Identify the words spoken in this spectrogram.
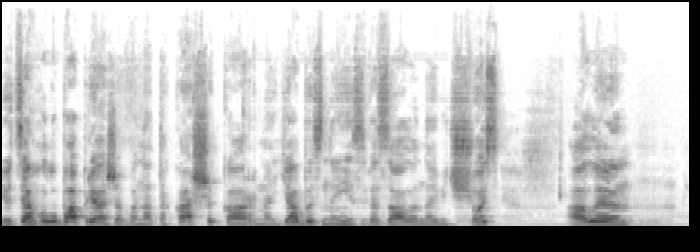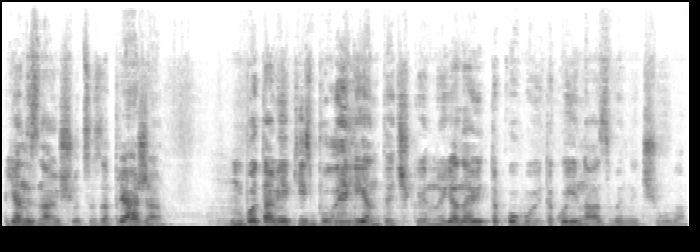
І оця голуба пряжа, вона така шикарна. Я би з неї зв'язала навіть щось. Але я не знаю, що це за пряжа. Бо там якісь були ленточки, але я навіть такого, такої назви не чула.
